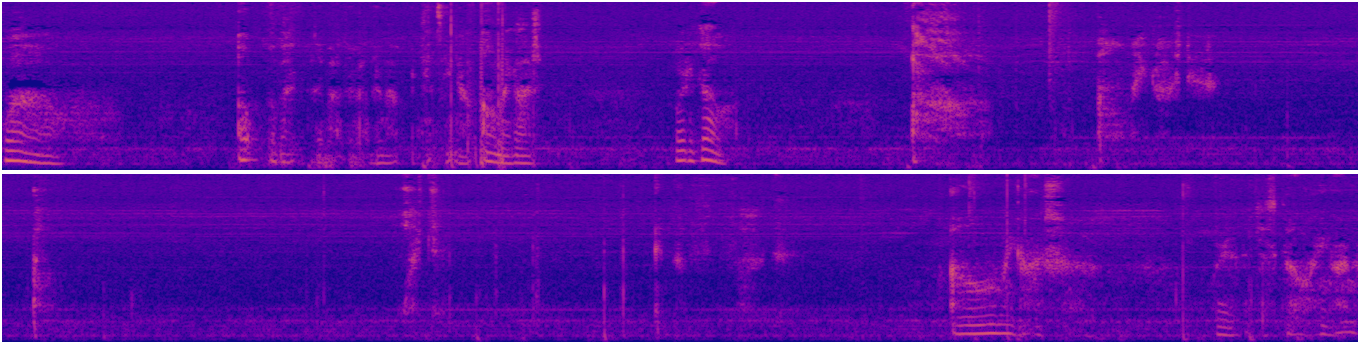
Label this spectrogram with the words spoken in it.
Whoa. Oh, go back. Zoom out, zoom out, zoom out. I can't see it now. Oh my gosh. Where'd it go? Oh, oh my gosh, dude. Oh. What? in the fuck? Oh my gosh. Where did it just go? Hang on.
